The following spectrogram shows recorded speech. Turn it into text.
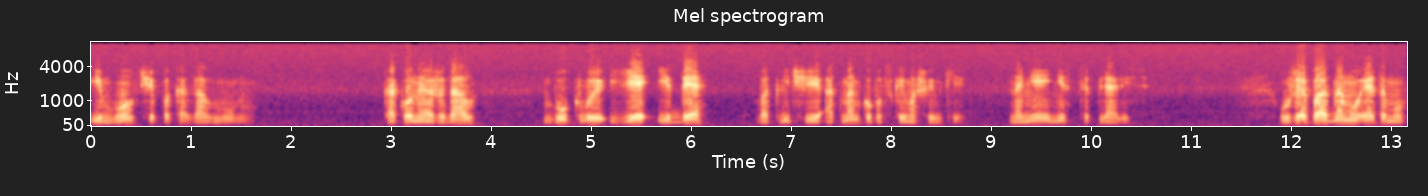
и молча показал Муну. Как он и ожидал, буквы «Е» и «Д», в отличие от Менкупутской машинки, на ней не сцеплялись. Уже по одному этому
